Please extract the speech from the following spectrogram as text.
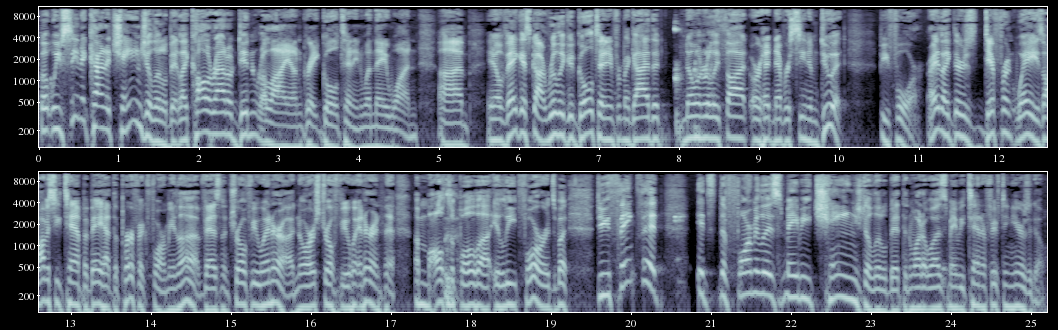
but we've seen it kind of change a little bit. Like Colorado didn't rely on great goaltending when they won. Um, you know, Vegas got really good goaltending from a guy that no one really thought or had never seen him do it before, right? Like there's different ways. Obviously, Tampa Bay had the perfect formula, a Vezina Trophy winner, a Norris Trophy winner, and a, a multiple uh, elite forwards. But do you think that it's the formulas maybe changed a little bit than what it was maybe 10 or 15 years ago?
